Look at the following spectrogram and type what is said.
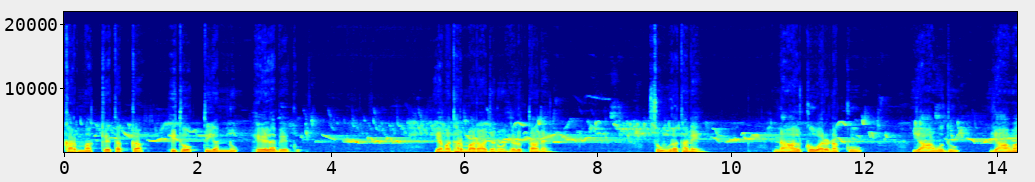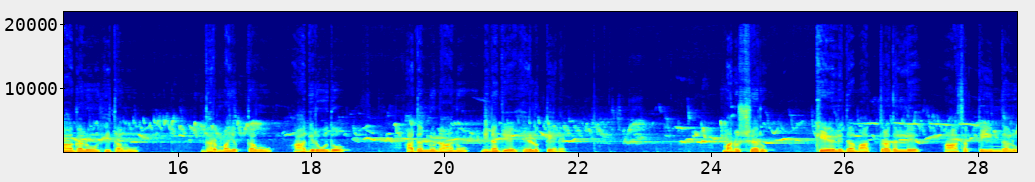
ಕರ್ಮಕ್ಕೆ ತಕ್ಕ ಹಿತೋಕ್ತಿಯನ್ನು ಹೇಳಬೇಕು. ಯಮಧರ್ಮರಾಜನು ಹೇಳುತ್ತಾನೆ ಸೂರತನೇ ನಾಲ್ಕು ವರ್ಣಕ್ಕೂ ಯಾವುದು, ಯಾವಾಗಲೂ ಹಿತವು, ಧರ್ಮಯುಕ್ತವೂ ಆಗಿರುವುದೋ? ಅದನ್ನು ನಾನು ನಿನಗೆ ಹೇಳುತ್ತೇನೆ. ಮನುಷ್ಯರು ಕೇಳಿದ ಮಾತ್ರದಲ್ಲೇ ಆಸಕ್ತಿಯಿಂದಲೂ,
